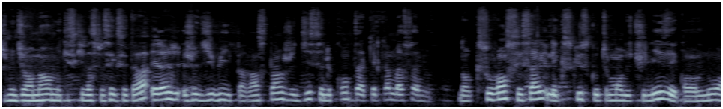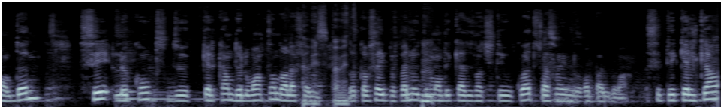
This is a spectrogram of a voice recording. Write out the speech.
Je me dis Oh non, mais qu'est-ce qui va se passer, etc. Et là, je, dis oui. Par instinct, je dis c'est le compte à quelqu'un de ma famille. Donc souvent, c'est ça l'excuse que tout le monde utilise et qu'on nous en donne, c'est le compte de quelqu'un de lointain dans la Ah, famille. Donc comme ça, ils peuvent pas nous Mm. demander carte d'identité ou quoi. De toute façon, ils ne n'auront pas le droit. C'était quelqu'un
